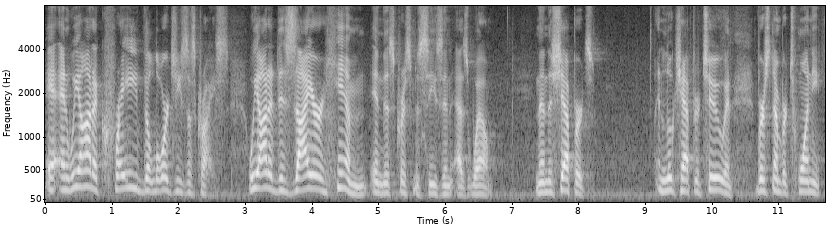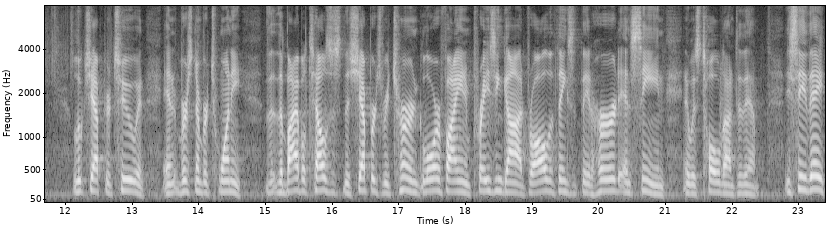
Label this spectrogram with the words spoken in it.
And, and we ought to crave the Lord Jesus Christ. We ought to desire Him in this Christmas season as well. And then the shepherds. In Luke chapter 2 and verse number 20, Luke chapter 2 and, and verse number 20, the, the Bible tells us the shepherds returned, glorifying and praising God for all the things that they had heard and seen, and it was told unto them. You see, they,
